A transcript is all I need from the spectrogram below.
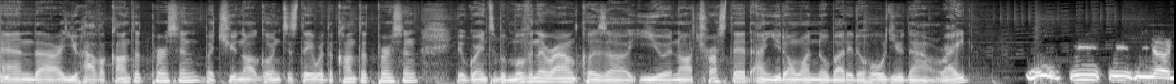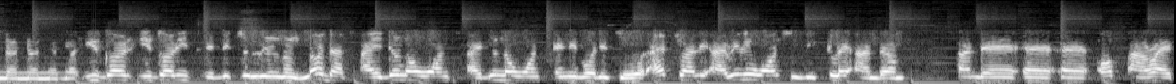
and uh, you have a contact person, but you're not going to stay with the contact person. You're going to be moving around because uh, you are not trusted, and you don't want nobody to hold you down, right? No, no, no, no, no. You got you got it a little wrong. Not that I do not want I do not want anybody to. Actually, I really want to be clear and um and uh, uh, uh, up and right.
